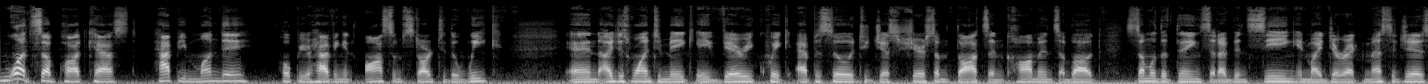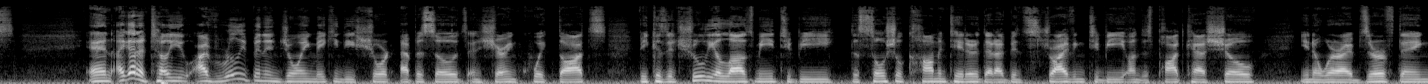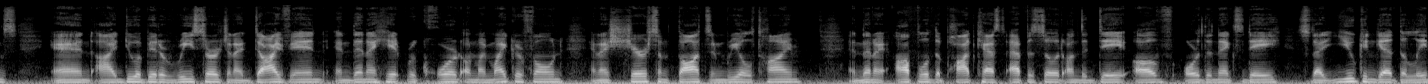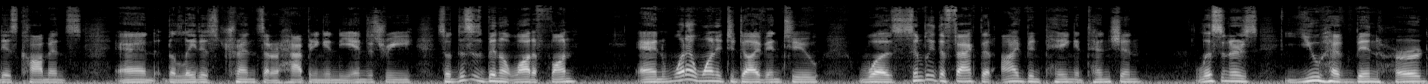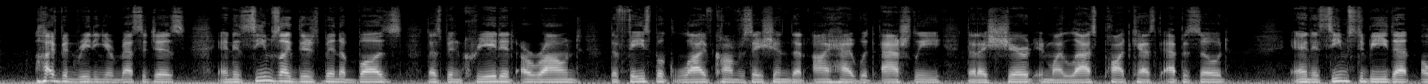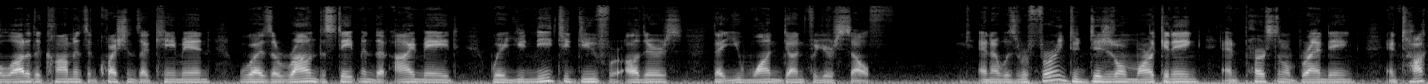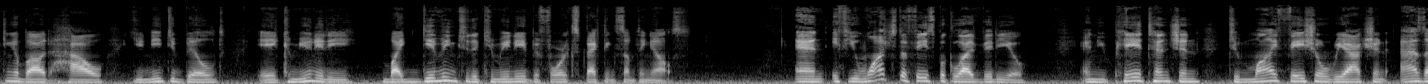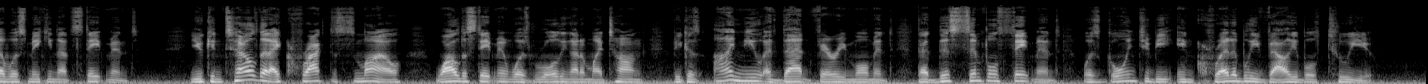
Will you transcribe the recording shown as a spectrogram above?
What's up, podcast? Happy Monday. Hope you're having an awesome start to the week. And I just wanted to make a very quick episode to just share some thoughts and comments about some of the things that I've been seeing in my direct messages. And I gotta tell you, I've really been enjoying making these short episodes and sharing quick thoughts because it truly allows me to be the social commentator that I've been striving to be on this podcast show, you know, where I observe things and I do a bit of research and I dive in and then I hit record on my microphone and I share some thoughts in real time and then I upload the podcast episode on the day of or the next day so that you can get the latest comments and the latest trends that are happening in the industry. So this has been a lot of fun. And what I wanted to dive into was simply the fact that I've been paying attention. Listeners, you have been heard I've been reading your messages, and it seems like there's been a buzz that's been created around the Facebook Live conversation that I had with Ashley that I shared in my last podcast episode. And it seems to be that a lot of the comments and questions that came in was around the statement that I made where you need to do for others that you want done for yourself. And I was referring to digital marketing and personal branding and talking about how you need to build a community by giving to the community before expecting something else. And if you watch the Facebook Live video and you pay attention to my facial reaction as I was making that statement, you can tell that I cracked a smile while the statement was rolling out of my tongue because I knew at that very moment that this simple statement was going to be incredibly valuable to you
